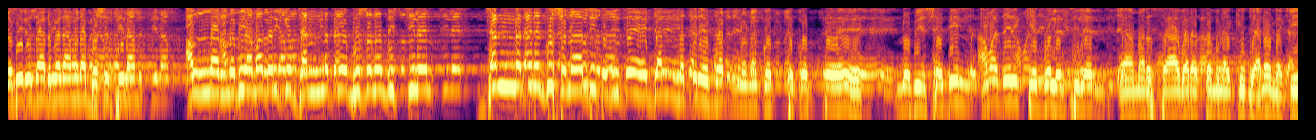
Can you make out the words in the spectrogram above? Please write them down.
নবীর দরবারে আমরা বসেছিলাম, আল্লাহর নবী আমাদেরকে জান্নাতের ঘোষণা দিচ্ছিলেন, জান্নাতের ঘোষণা দিতে দিতে জান্নাতের বর্ণনা করতে করতে নবী সেদিন আমাদেরকে বলেছিলেন আমার সাহাবারা, তোমরা কি জানো নাকি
